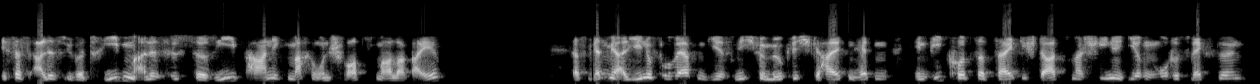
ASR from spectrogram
Ist das alles übertrieben, alles Hysterie, Panikmache und Schwarzmalerei? Das werden mir all jene vorwerfen, die es nicht für möglich gehalten hätten, in wie kurzer Zeit die Staatsmaschine ihren Modus wechseln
